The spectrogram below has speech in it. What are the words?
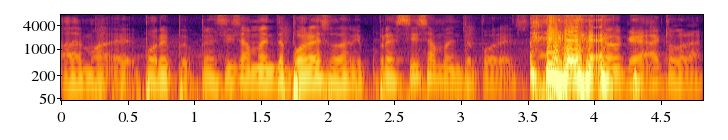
Además, eh, por- precisamente por eso, Dani. Precisamente por eso. Tengo que aclarar.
